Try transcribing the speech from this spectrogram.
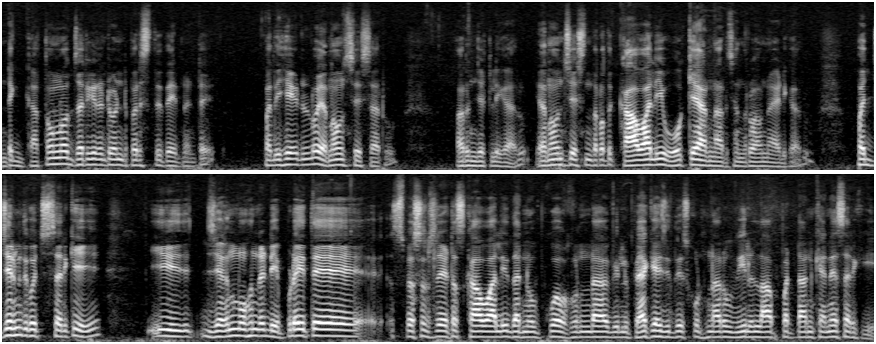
అంటే గతంలో జరిగినటువంటి పరిస్థితి ఏంటంటే పదిహేడులో అనౌన్స్ చేశారు అరుణ్ జైట్లీ గారు. అనౌన్స్ చేసిన తర్వాత కావాలి ఓకే అన్నారు చంద్రబాబు నాయుడు గారు. పద్దెనిమిదికి వచ్చేసరికి ఈ జగన్మోహన్ రెడ్డి ఎప్పుడైతే స్పెషల్ స్టేటస్ కావాలి దాన్ని ఒప్పుకోకుండా వీళ్ళు ప్యాకేజీ తీసుకుంటున్నారు వీళ్ళు లాభపడటానికి అనేసరికి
